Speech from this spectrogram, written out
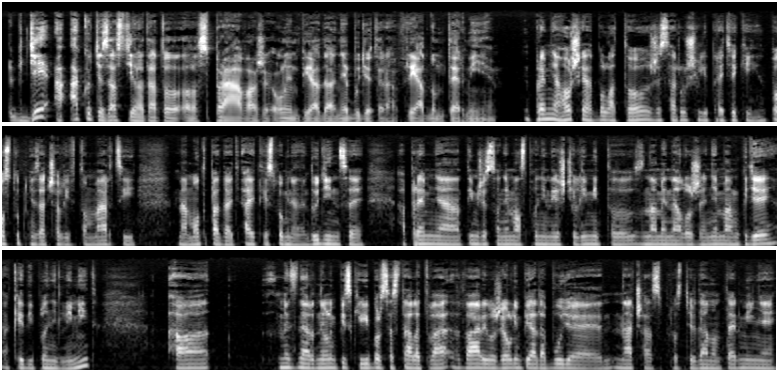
Kde a ako ťa zastihla táto e, správa, že Olympiáda nebude teda v riadnom termíne? Pre mňa horšia bola to, že sa rušili preteky. Postupne začali v tom marci nám odpadať aj tie spomínané dudince a pre mňa tým, že som nemal splnený ešte limit, to znamenalo, že nemám kde a kedy plniť limit. A Medzinárodný olimpijský výbor sa stále tváril, že Olympiáda bude na čas proste v danom termíne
